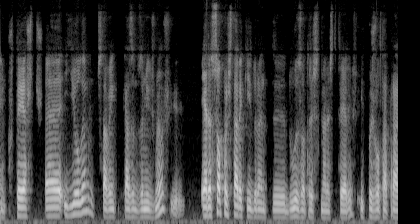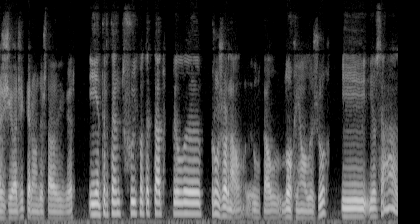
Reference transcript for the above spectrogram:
em protestos, e eu lembro que estava em casa dos amigos meus, era só para estar aqui durante duas ou três semanas de férias e depois voltar para a Geórgia, que era onde eu estava a viver. E, entretanto, fui contactado pela, por um jornal local, L'Orient Le Jour, e, eu disse, ah,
